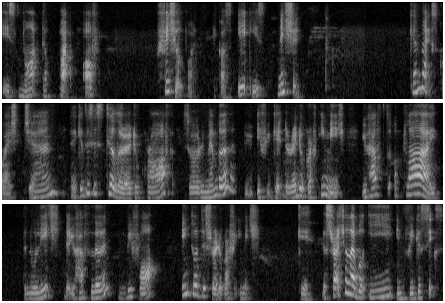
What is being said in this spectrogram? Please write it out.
is not the part of facial bone because A is nasion. Okay, next question. Okay, this is still a radiograph. So remember, if you get the radiograph image, you have to apply the knowledge that you have learned before into this radiographic image. Okay, the structure level E in figure 6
